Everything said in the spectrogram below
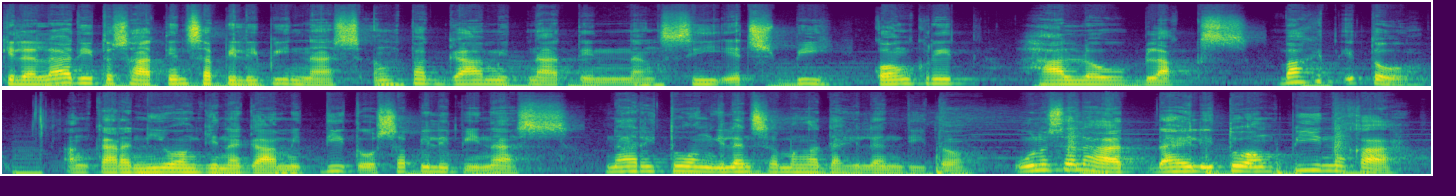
Kilala dito sa atin sa Pilipinas ang paggamit natin ng CHB, Concrete Hollow Blocks. Bakit ito ang karaniwang ginagamit dito sa Pilipinas? Narito ang ilan sa mga dahilan dito. Una sa lahat, dahil ito ang pinaka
